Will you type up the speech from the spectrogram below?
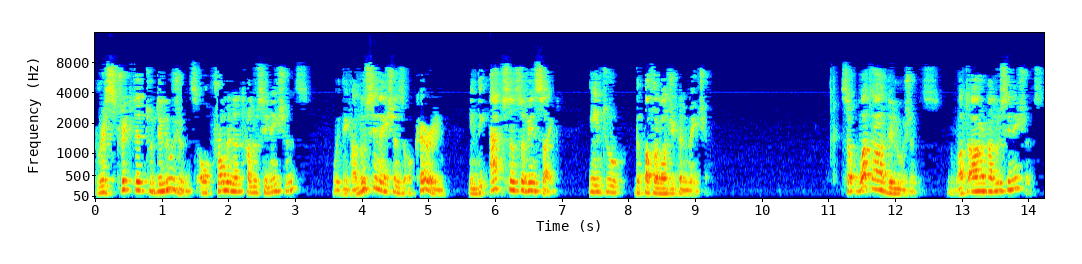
restricted to delusions or prominent hallucinations, with the hallucinations occurring in the absence of insight into the pathological nature. So what are delusions? What are hallucinations?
